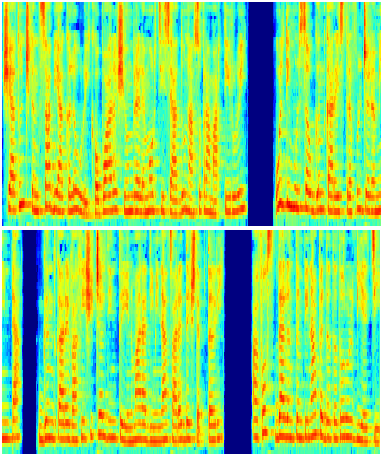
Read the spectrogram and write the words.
Și atunci când sabia călăului coboară și umbrele morții se adună asupra martirului, ultimul său gând care îi străfulgeră mintea, gând care va fi și cel din tâi în marea dimineață a redeșteptării, a fost de a-l întâmpina pe dătătorul vieții,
